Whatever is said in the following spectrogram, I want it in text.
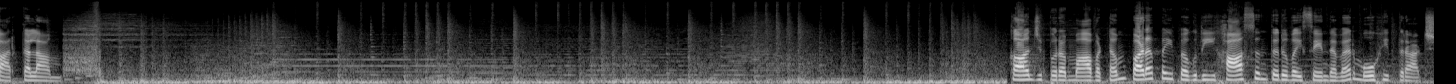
பார்க்கலாம். காஞ்சிபுரம் மாவட்டம் படப்பை பகுதி ஹாசன் தெருவை சேர்ந்தவர் மோஹித்ராஜ்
